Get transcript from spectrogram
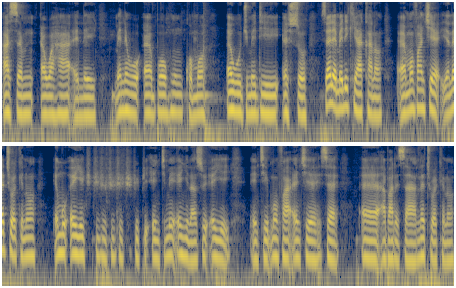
asɛm ɛwɔ ha ɛnɛ yi. Me ne wo ɛbɔ ho nkɔmmɔ ɛwɔ dwumadie so sɛdeɛ mɛde aka no momfa nkyɛ yɛ network no ɛmu ɛyɛ twitwitwitwitwi ntumi nyina so ɛyɛ nti momfa nkyɛ sɛ abanesaa network no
